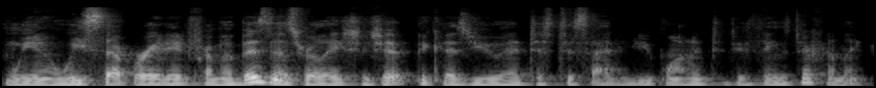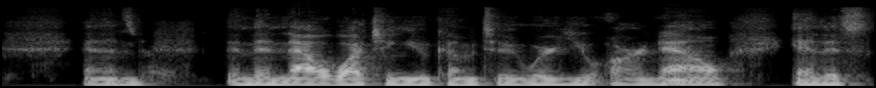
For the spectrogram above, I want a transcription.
we, you know, we separated from a business relationship because you had just decided you wanted to do things differently. And right. and then now watching you come to where you are now. And it's,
